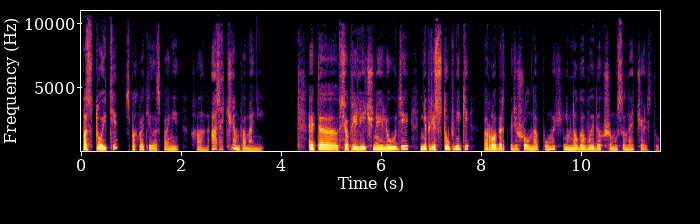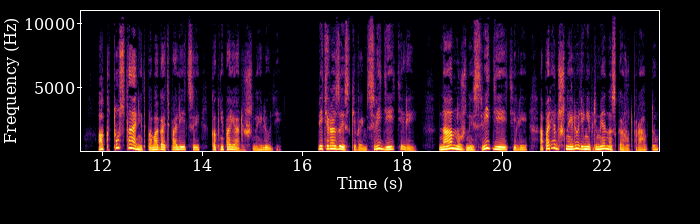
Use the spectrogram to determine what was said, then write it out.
Постойте, спохватилась пани Хана. А зачем вам они? Это все приличные люди, не преступники. Роберт пришел на помощь немного выдохшемуся начальству. А кто станет помогать полиции, как непорядочные люди? Ведь разыскиваем свидетелей. Нам нужны свидетели, а порядочные люди непременно скажут правду.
